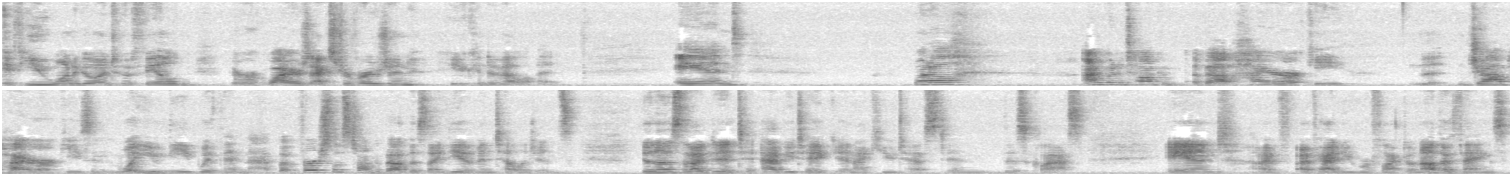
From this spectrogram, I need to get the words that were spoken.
if you want to go into a field that requires extroversion, you can develop it. And I'll, I'm going to talk about hierarchy, job hierarchies, and what you need within that. But first, let's talk about this idea of intelligence. You'll notice that I didn't have you take an IQ test in this class, and I've, I've had you reflect on other things.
